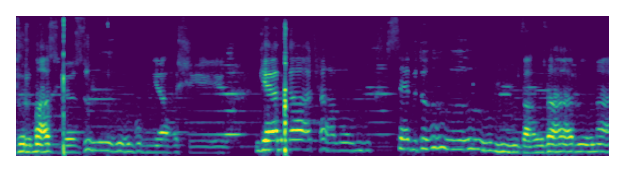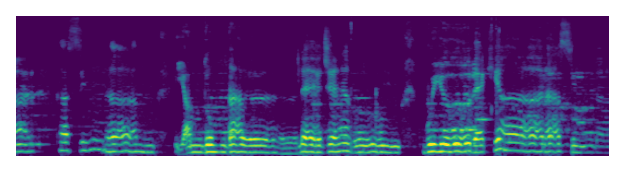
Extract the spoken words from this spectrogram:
durmaz gözümün yaşı Gel kaçalım sevdum dağların arkasından Yandım da öleceğim bu yürek yarasından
